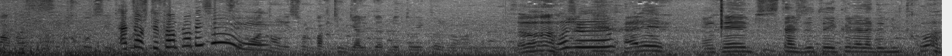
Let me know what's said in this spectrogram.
Oh, vas-y, c'est trop, c'est trop. Attends, je te fais un plan BG. C'est bon, attends, on est sur le parking, il y a le gars de l'auto-école. Normalement. Ça va Bonjour. Allez, on fait un petit stage d'auto-école à la 2003.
